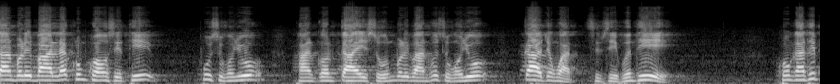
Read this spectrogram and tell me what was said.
การบริบาลและคุ้มครองสิทธิผู้สูงอายุ ผ่านกลไกศูนย์บริบาลผู้สูงอายุ 9 จังหวัด 14 พื้นที่ โครงการที่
